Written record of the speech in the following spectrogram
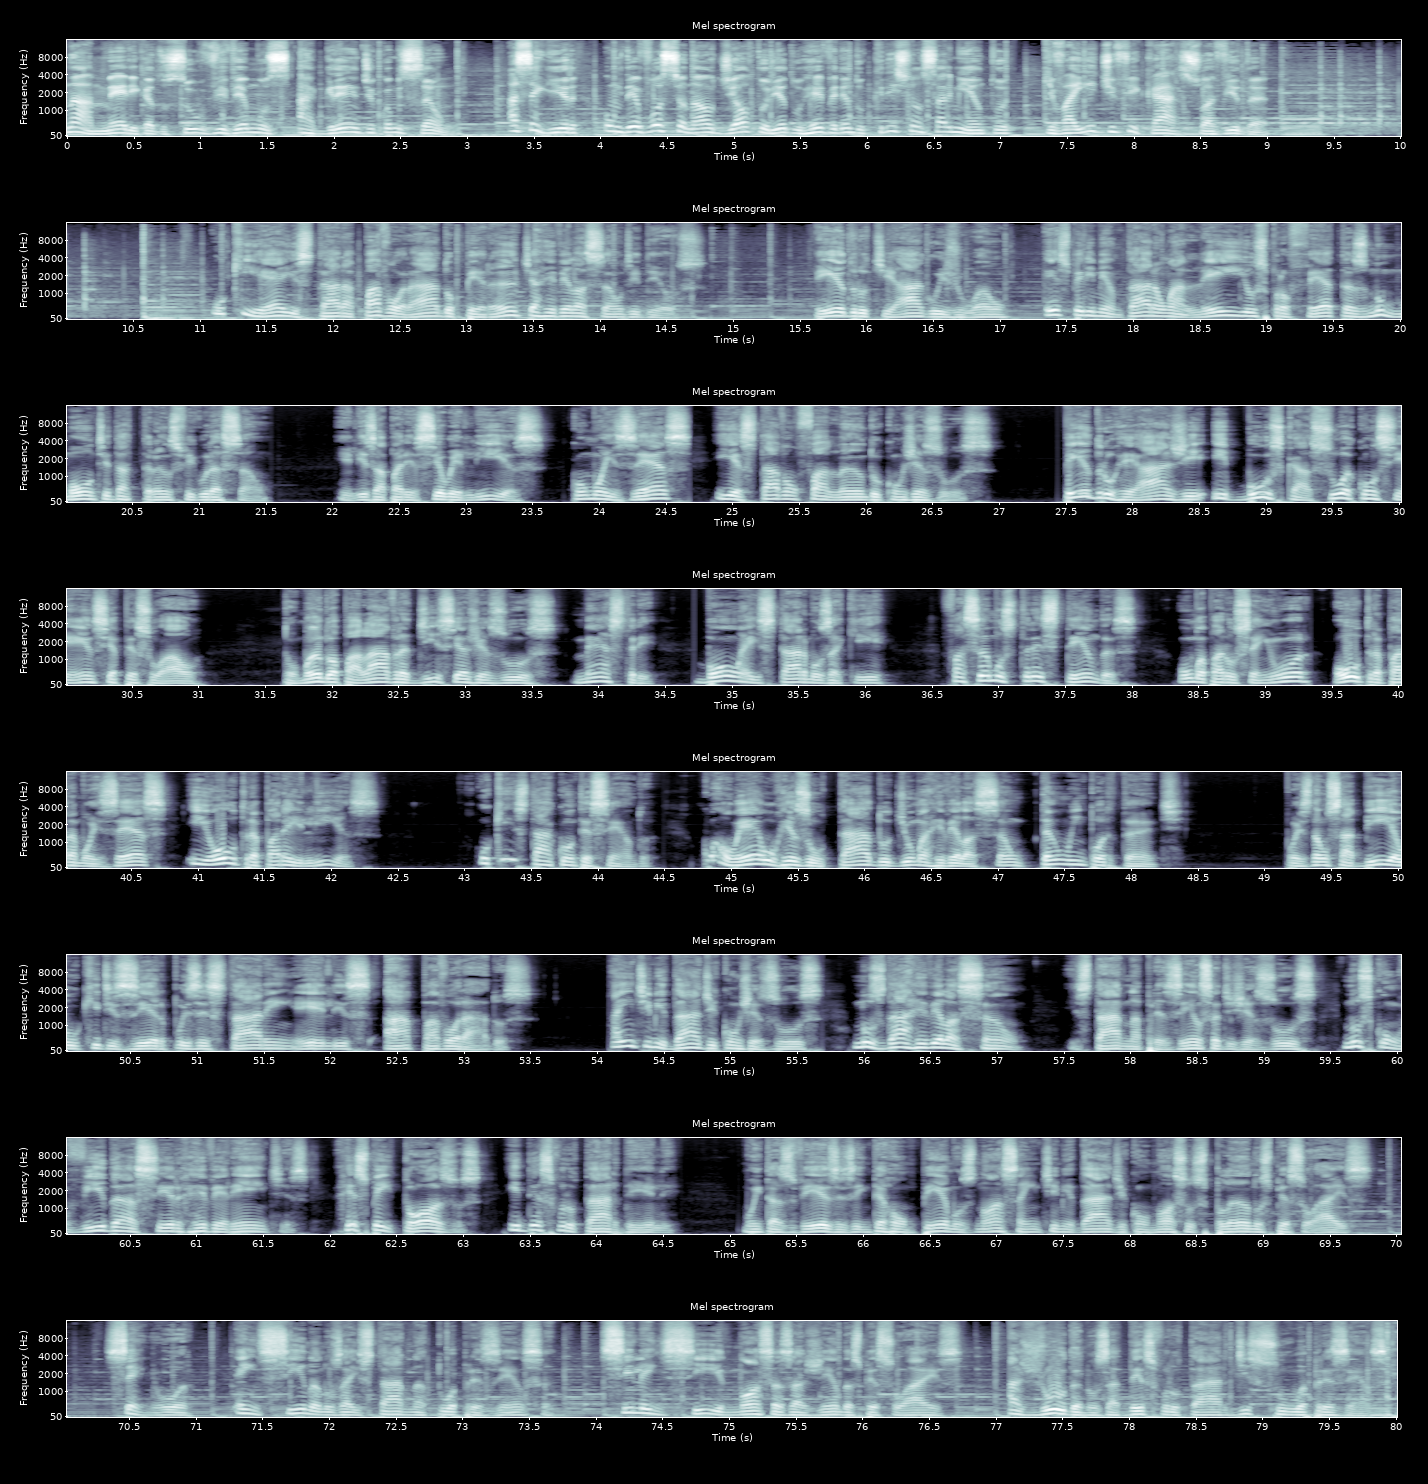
Na América do Sul vivemos a Grande Comissão. A seguir, um devocional de autoria do Reverendo Christian Sarmiento que vai edificar sua vida. O que é estar apavorado perante a revelação de Deus? Pedro, Tiago e João experimentaram a lei e os profetas no Monte da Transfiguração. E lhes apareceu Elias com Moisés e estavam falando com Jesus. Pedro reage e busca a sua consciência pessoal. Tomando a palavra, disse a Jesus: Mestre, bom é estarmos aqui. Façamos três tendas, uma para o Senhor, outra para Moisés e outra para Elias. O que está acontecendo? Qual é o resultado de uma revelação tão importante? Pois não sabia o que dizer, pois estarem eles apavorados. A intimidade com Jesus nos dá revelação Estar na presença de Jesus nos convida a ser reverentes, respeitosos e desfrutar dele. Muitas vezes interrompemos nossa intimidade com nossos planos pessoais. Senhor, ensina-nos a estar na tua presença. Silencie nossas agendas pessoais. Ajuda-nos a desfrutar de Sua presença.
